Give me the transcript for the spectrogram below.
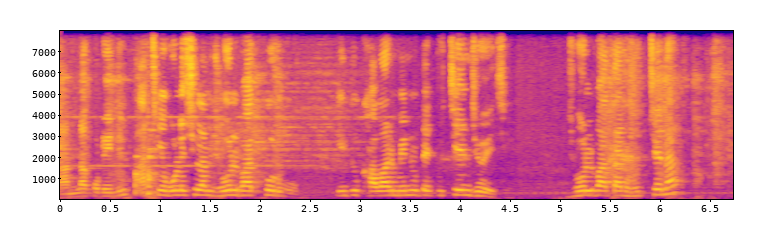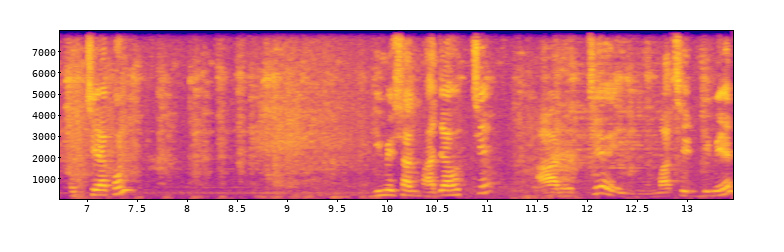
রান্না করে নিই। আজকে বলেছিলাম ঝোল ভাত করব, কিন্তু খাবার মেনুটা একটু চেঞ্জ হয়েছে। ঝোল ভাত আর হচ্ছে না। হচ্ছে এখন ডিমের শাক ভাজা হচ্ছে। আর হচ্ছে এই মাছের ডিমের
